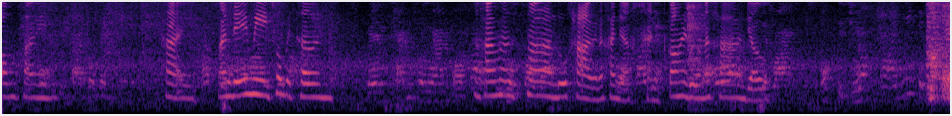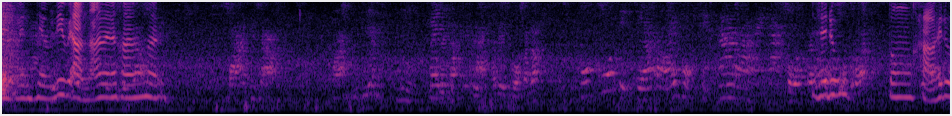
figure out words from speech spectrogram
อมค่ะถ่ายวันนี้มีช่วงปิดเทอมนะคะกำลังดูข่าวอยู่นะคะเดี๋ยหันกล้องให้ดูนะคะ เดี๋ยวเป็นเดี๋ยวรีบไปอาบน้ำเลยนะคะทุกคนให้ดูตรงข่าวให้ดู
